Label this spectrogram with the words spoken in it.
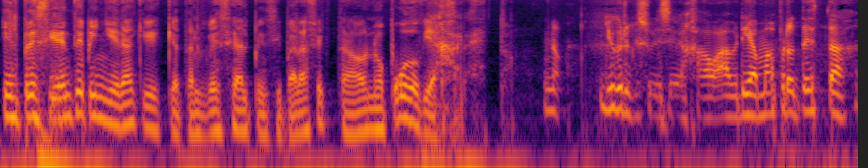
El presidente Piñera, que, que tal vez sea el principal afectado, no pudo viajar a esto. Yo creo que se hubiese bajado, habría más protestas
